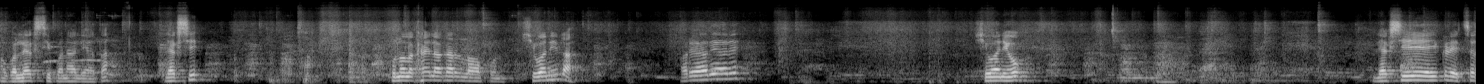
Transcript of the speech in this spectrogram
हो लॅक्सी पण आली आता. लॅक्सी कुणाला खायला करायला आपण? शिवानीला? अरे अरे अरे. शिवानी हो. लॅक्सी इकडे चल.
